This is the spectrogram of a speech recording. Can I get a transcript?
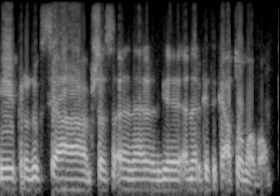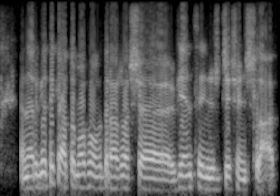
i produkcja przez energię, energetykę atomową. Energetykę atomową wdraża się więcej niż 10 lat.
